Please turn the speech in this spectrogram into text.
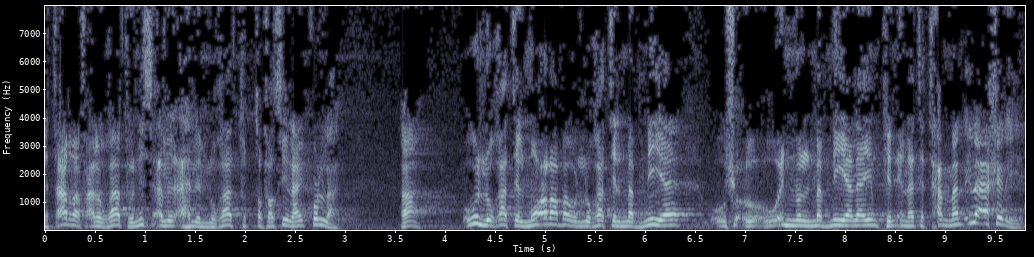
نتعرف على لغات ونسأل أهل اللغات والتفاصيل هاي كلها. ها؟ واللغات المعربة واللغات المبنية وأنه المبنية لا يمكن أنها تتحمل إلى آخره.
